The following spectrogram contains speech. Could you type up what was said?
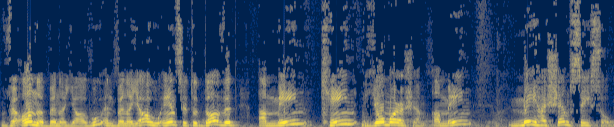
Ve'ona Benayahu, and Benayahu answered to David, Amen, Cain, Yomar Hashem. Amen, may Hashem say so.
